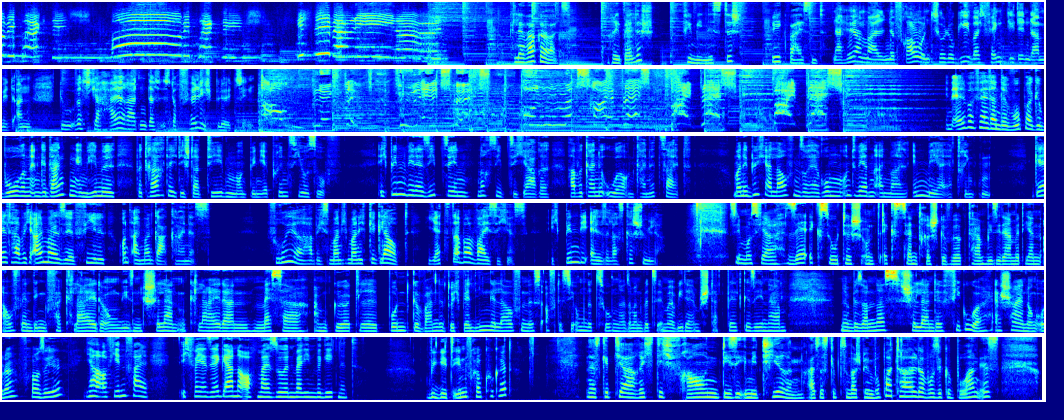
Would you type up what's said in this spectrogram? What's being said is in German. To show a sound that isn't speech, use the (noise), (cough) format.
Oh, wie praktisch, oh, wie praktisch ist die Berlinerin. Clever Girls. Rebellisch, feministisch, wegweisend. Na hör mal, eine Frau und Zoologie, was fängt die denn damit an? Du wirst ja heiraten, das ist doch völlig Blödsinn. Augenblicklich In Elberfeld an der Wupper geboren, in Gedanken im Himmel, betrachte ich die Stadt Theben und bin ihr Prinz Yusuf. Ich bin weder 17 noch 70 Jahre, habe keine Uhr und keine Zeit. Meine Bücher laufen so herum und werden einmal im Meer ertrinken. Geld habe ich einmal sehr viel und einmal gar keines. Früher habe ich's manchmal nicht geglaubt, jetzt aber weiß ich es. Ich bin die Else Lasker Schüler. Sie muss ja sehr exotisch und exzentrisch gewirkt haben, wie sie da mit ihren aufwendigen Verkleidungen, diesen schillernden Kleidern, Messer am Gürtel, bunt gewandet durch Berlin gelaufen ist. Oft ist sie umgezogen, also man wird sie immer wieder im Stadtbild gesehen haben. Eine besonders schillernde Figur, Erscheinung, oder, Frau Seel? Ja, auf jeden Fall. Ich wäre ja sehr gerne auch mal so in Berlin begegnet. Wie geht's Ihnen, Frau Kuckert? Es gibt ja richtig Frauen, die sie imitieren. Also es gibt zum Beispiel im Wuppertal, da wo sie geboren ist,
